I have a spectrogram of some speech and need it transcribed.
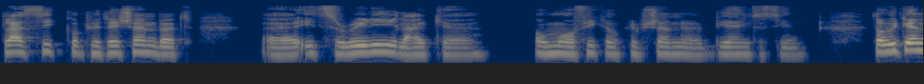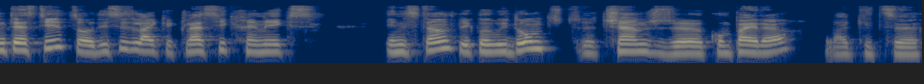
classic computation, but uh, it's really like a homomorphic encryption uh, behind the scene. So we can test it. So this is like a classic remix instance because we don't change the compiler. Like it's a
